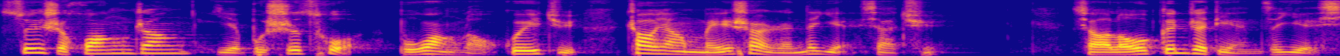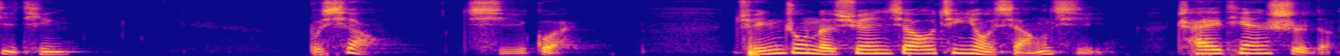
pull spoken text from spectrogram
虽是慌张，也不失措，不忘老规矩，照样没事人的演下去。小楼跟着点子也细听，不像，奇怪。群众的喧嚣竟又响起，拆天似的，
